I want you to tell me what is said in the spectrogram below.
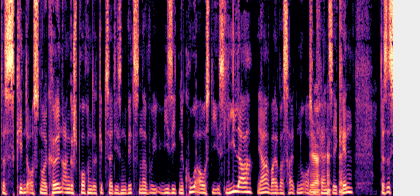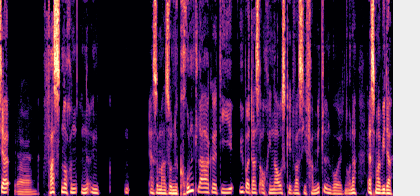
das Kind aus Neukölln angesprochen, da gibt's ja diesen Witz, ne, wie, wie sieht eine Kuh aus, die ist lila, ja, weil wir es halt nur aus ja. dem Fernsehen kennen. Das ist ja, ja. fast noch ein, ein, ein also mal so eine Grundlage, die über das auch hinausgeht, was sie vermitteln wollten, oder? Erstmal wieder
